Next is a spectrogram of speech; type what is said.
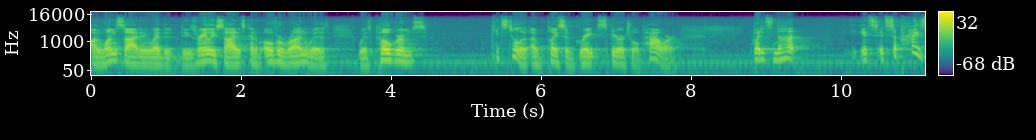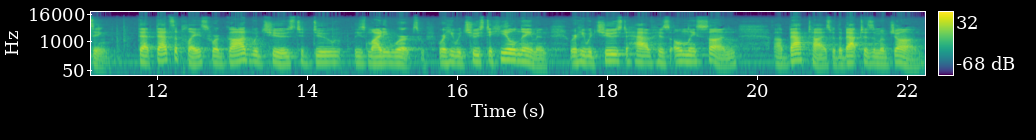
on one side anyway, the, the Israeli side, it's kind of overrun with, with pilgrims it's still a, a place of great spiritual power. But it's not, it's, it's surprising that that's a place where God would choose to do these mighty works, where he would choose to heal Naaman, where he would choose to have his only son uh, baptized with the baptism of John.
